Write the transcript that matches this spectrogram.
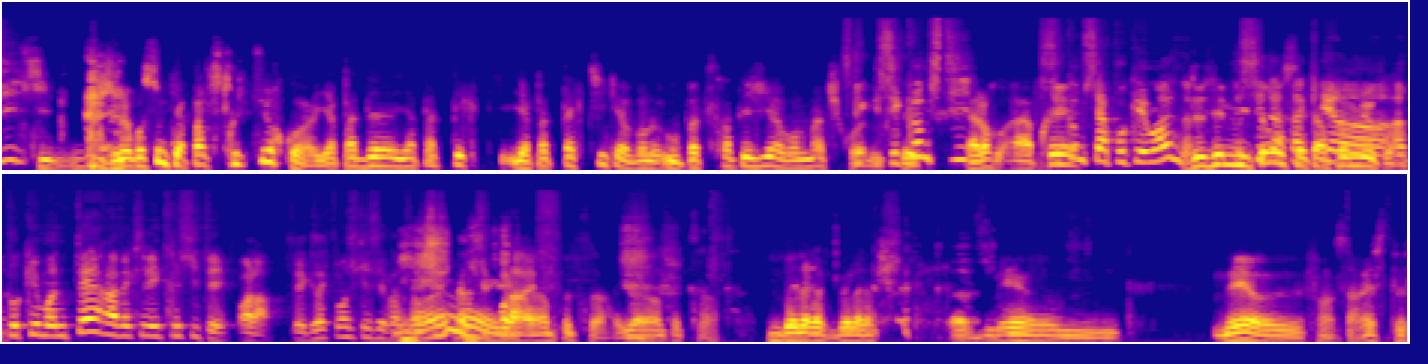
J'ai l'impression qu'il n'y a pas de structure, quoi. Il n'y a pas de, il y a pas de, il y a pas de tactique avant le, ou pas de stratégie avant le match, quoi. C'est comme si. Alors après. C'est comme si un Pokémon. Deuxième mi-temps, c'est un peu mieux, quoi. Un Pokémon Terre avec l'électricité. Voilà, c'est exactement ce qui s'est passé. Ouais, il y a un peu de ça. Il y a un peu de ça. Belle rêve, belle rêve. Euh, mais, euh, mais, euh, enfin, ça reste.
